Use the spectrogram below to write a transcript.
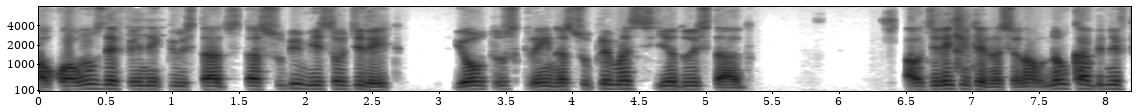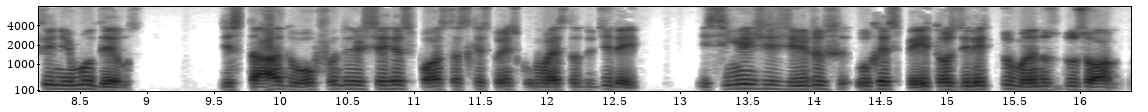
ao qual uns defendem que o Estado está submisso ao direito e outros creem na supremacia do Estado. Ao direito internacional não cabe definir modelos de Estado ou fornecer respostas às questões como esta do direito, e sim exigir o respeito aos direitos humanos dos homens,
